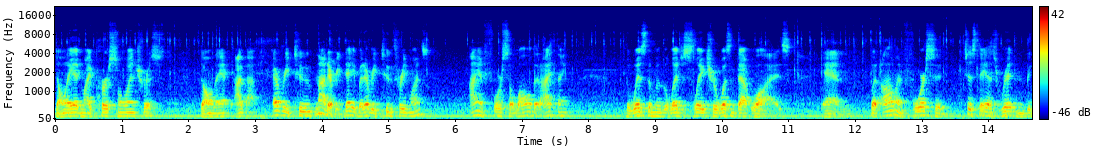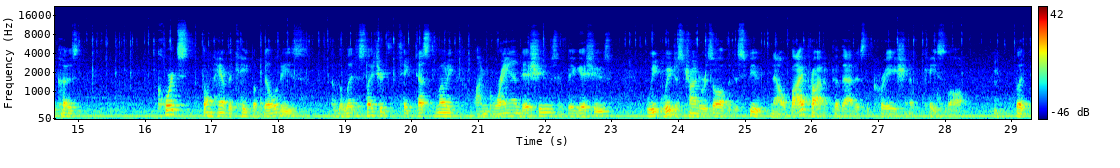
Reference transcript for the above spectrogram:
Don't add my personal interest, don't add, I, every two, not every day, but every two, three months, I enforce a law that I think the wisdom of the legislature wasn't that wise. And, but I'll enforce it just as written because courts don't have the capabilities of the legislature to take testimony on grand issues and big issues. We, we're just trying to resolve a dispute. Now, a byproduct of that is the creation of case law. But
